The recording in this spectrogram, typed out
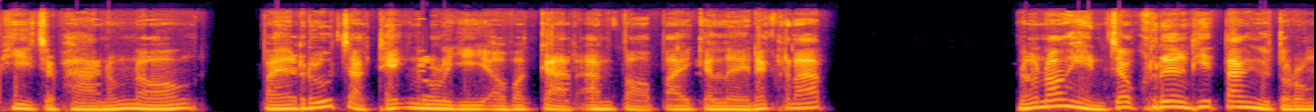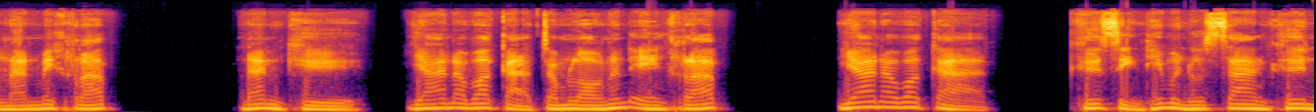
พี่จะพาน้องๆ ไปรู้จักเทคโนโลยีอวกาศอันต่อไปกันเลยนะครับ น้องๆ เห็นเจ้าเครื่องที่ตั้งอยู่ตรงนั้นไหมครับ นั่นคือยานอวกาศจำลองนั่นเองครับ ยานอวกาศ คือสิ่งที่มนุษย์สร้างขึ้น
